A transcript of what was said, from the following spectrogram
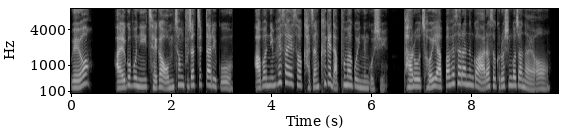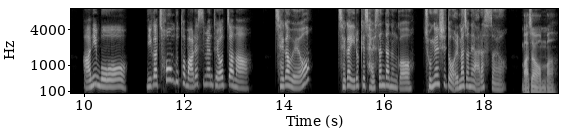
왜요? 알고 보니 제가 엄청 부잣집 딸이고 아버님 회사에서 가장 크게 납품하고 있는 곳이 바로 저희 아빠 회사라는 거 알아서 그러신 거잖아요. 아니 뭐, 네가 처음부터 말했으면 되었잖아. 제가 왜요? 제가 이렇게 잘 산다는 거 종현 씨도 얼마 전에 알았어요. 맞아 엄마.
